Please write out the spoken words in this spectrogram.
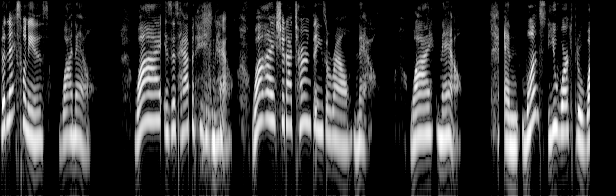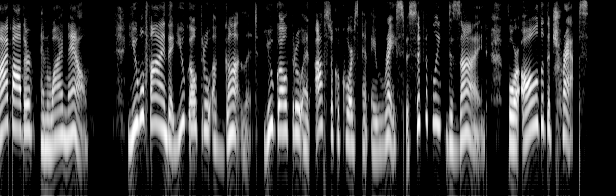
the next one is why now? Why is this happening now? Why should I turn things around now? Why now? And once you work through why bother and why now, you will find that you go through a gauntlet. You go through an obstacle course and a race specifically designed for all of the traps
